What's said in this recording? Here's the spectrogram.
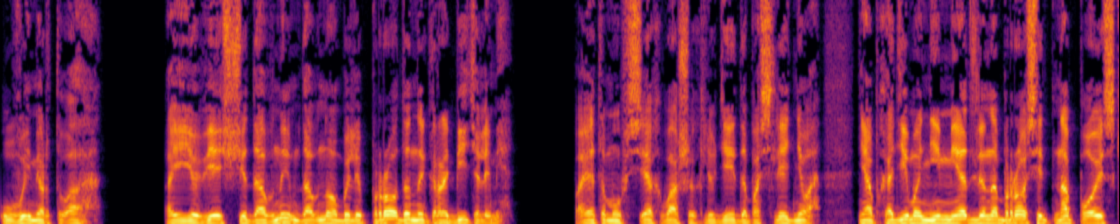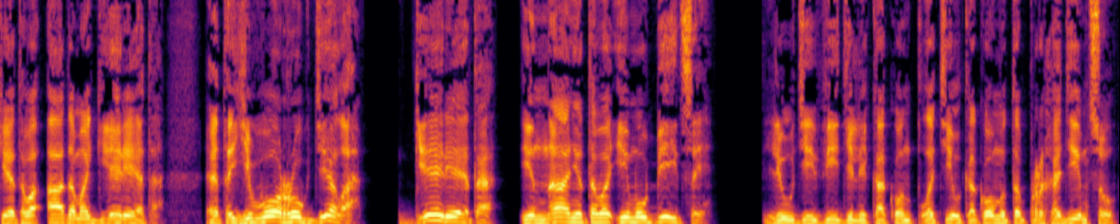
увы, мертва, а ее вещи давным-давно были проданы грабителями. Поэтому всех ваших людей до последнего необходимо немедленно бросить на поиски этого Адама Герриета. Это его рук дело. Герриета и нанятого им убийцы. Люди видели, как он платил какому-то проходимцу,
